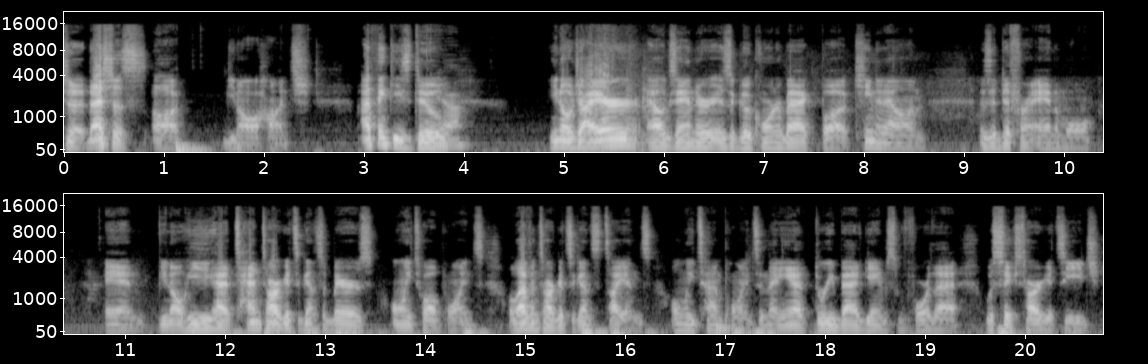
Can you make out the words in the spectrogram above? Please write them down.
That's just uh, you know a hunch. I think he's due. Yeah. You know, Jaire Alexander is a good cornerback, but Keenan Allen is a different animal. And, you know, he had 10 targets against the Bears, only 12 points. 11 targets against the Titans, only 10 points. And then he had three bad games before that with six targets each.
